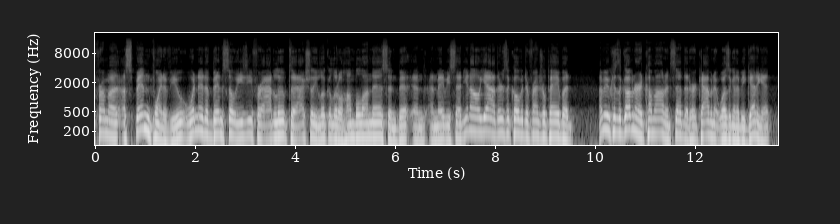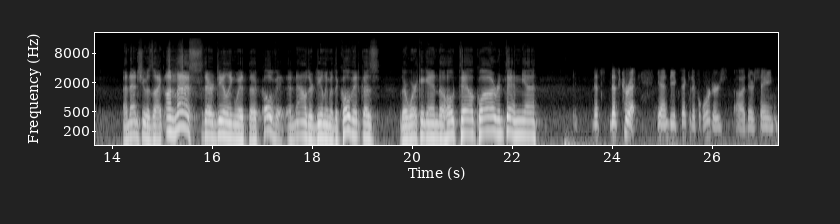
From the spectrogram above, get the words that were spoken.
from a, a spin point of view, wouldn't it have been so easy for Adelup to actually look a little humble on this and bit and and maybe said, you know, yeah, there's a COVID differential pay, but I mean, because the governor had come out and said that her cabinet wasn't going to be getting it, and then she was like, unless they're dealing with the COVID, and now they're dealing with the COVID because they're working in the hotel quarantine. Yeah. That's that's correct. Yeah, and the executive orders, uh, they're saying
